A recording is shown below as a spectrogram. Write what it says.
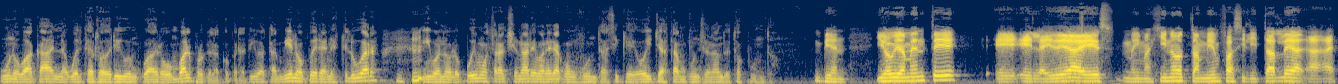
Uno va acá en la Vuelta de Rodrigo en Cuadro Bombal, porque la cooperativa también opera en este lugar. Y bueno, lo pudimos traccionar de manera conjunta, así que hoy ya están funcionando estos puntos. Bien, y obviamente eh, eh, la idea es, me imagino, también facilitarle a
